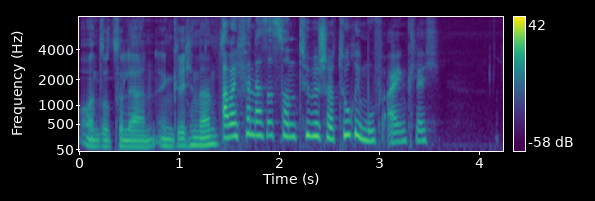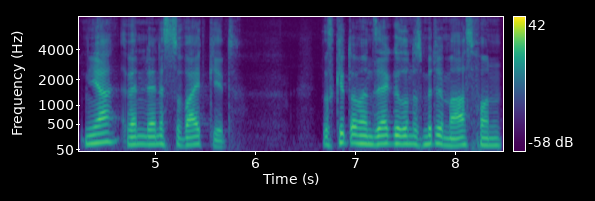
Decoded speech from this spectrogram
und so zu lernen in Griechenland. Aber ich finde, das ist so ein typischer Touri-Move eigentlich. Ja, wenn, wenn es zu weit geht. Es gibt aber ein sehr gesundes Mittelmaß von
